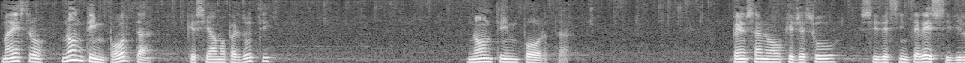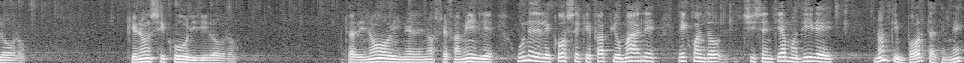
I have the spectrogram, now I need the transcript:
Maestro, non ti importa che siamo perduti? Non ti importa. Pensano che Gesù si disinteressi di loro, che non si curi di loro. Tra di noi, nelle nostre famiglie, una delle cose che fa più male è quando ci sentiamo dire non ti importa di me.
